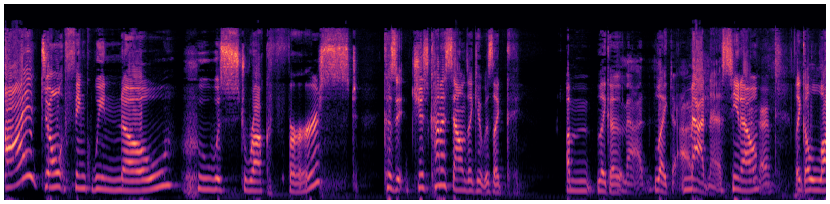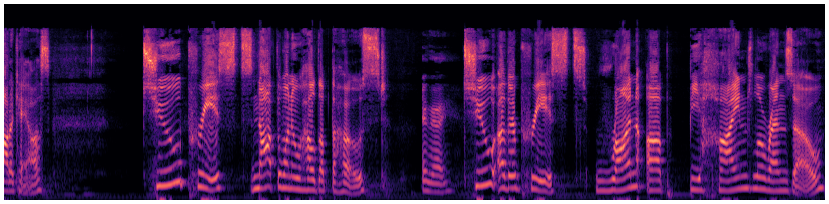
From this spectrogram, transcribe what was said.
I don't think we know who was struck first because it just kind of sounds like it was like a like a Mad like dash. madness, you know, Okay. like a lot of chaos. Two priests, not the one who held up the host, Okay. two other priests run up behind Lorenzo,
